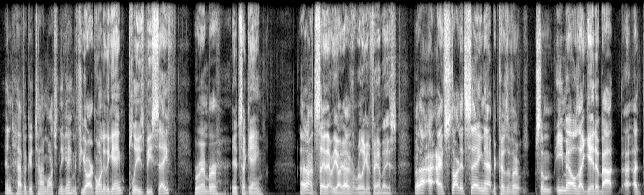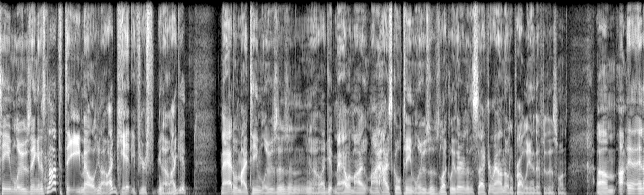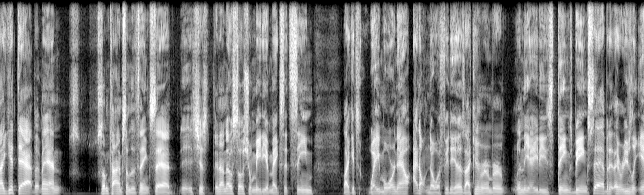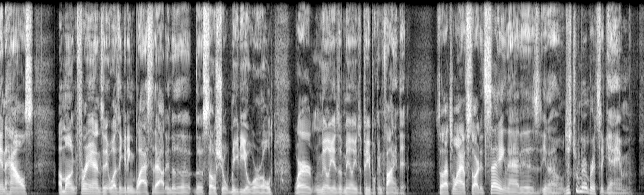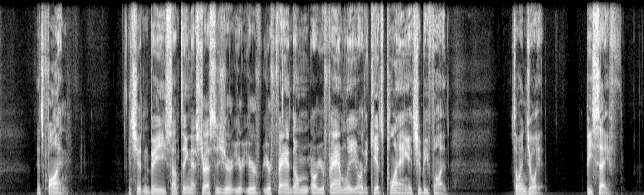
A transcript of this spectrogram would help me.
and have a good time watching the game. If you are going to the game, please be safe. Remember, it's a game. I don't have to say that with y'all. I have a really good fan base. But I, have started saying that because of a, some emails I get about a, a team losing. And it's not that the email, you know, I get if you're, you know, I get mad when my team loses, and you know I get mad when my my high school team loses. Luckily, they're into the second round. Though it'll probably end after this one. Um, I, and I get that, but man, sometimes some of the things said, it's just, and I know social media makes it seem like it's way more now. I don't know if it is. I can remember in the 80s things being said, but they were usually in house among friends and it wasn't getting blasted out into the, the social media world where millions of millions of people can find it. So that's why I've started saying that is, you know, just remember it's a game. It's fun. It shouldn't be something that stresses your your your your fandom or your family or the kids playing. It should be fun. So enjoy it. Be safe.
